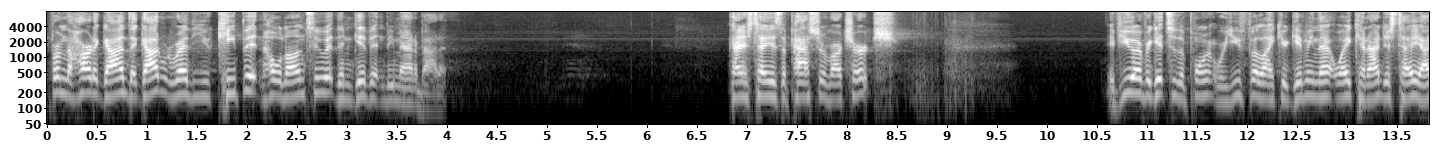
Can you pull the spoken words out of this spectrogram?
from the heart of God that God would rather you keep it and hold on to it than give it and be mad about it. Can I just tell you, as the pastor of our church, if you ever get to the point where you feel like you're giving that way, can I just tell you,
